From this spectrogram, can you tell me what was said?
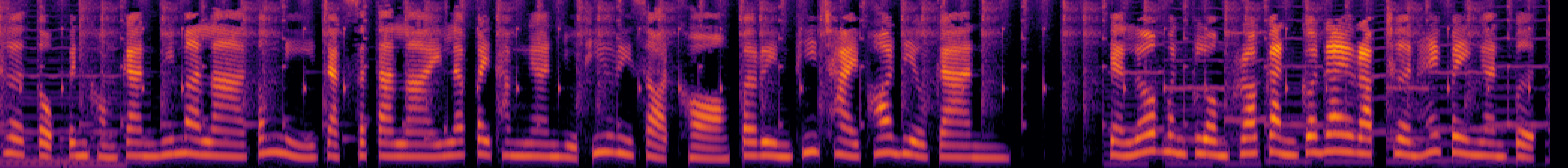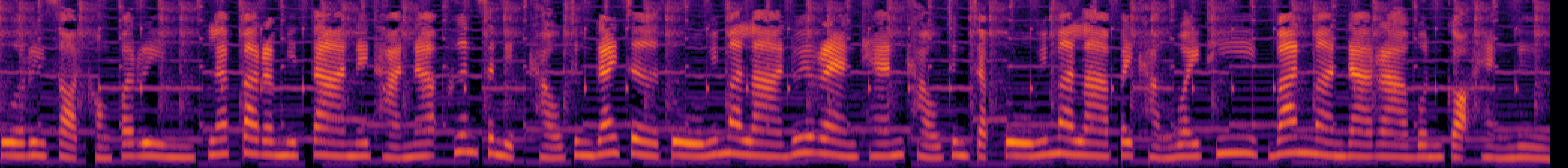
เธอตกเป็นของกันวิมาลาต้องหนีจากสตาร์ไลท์และไปทำงานอยู่ที่รีสอร์ทของปรินพี่ชายพ่อเดียวกัน แต่โลกมันกลมเพราะกันก็ได้รับเชิญให้ไปงานเปิดตัวรีสอร์ทของปรินและปารมิตาในฐานะเพื่อนสนิทเขาจึงได้เจอตัววิมาลาด้วยแรงแค้นเขาจึงจับตัววิมาลาไปขังไว้ที่บ้านมารดาราบนเกาะแห่งหนึ่ง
